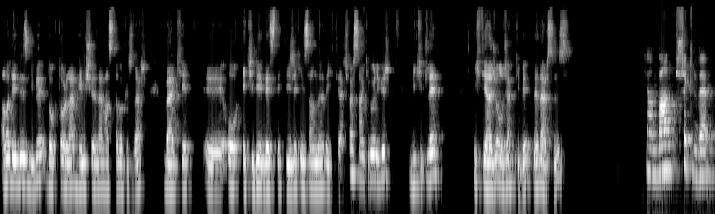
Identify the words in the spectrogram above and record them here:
Ama dediğiniz gibi doktorlar, hemşireler, hasta bakıcılar belki e, o ekibi destekleyecek insanlara da ihtiyaç var. Sanki böyle bir bir kitle ihtiyacı olacak gibi. Ne dersiniz? Yani ben şu şekilde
